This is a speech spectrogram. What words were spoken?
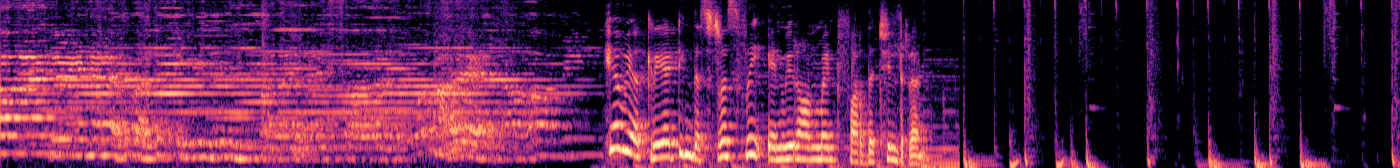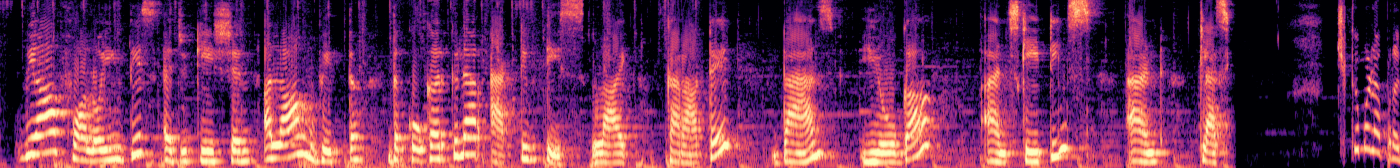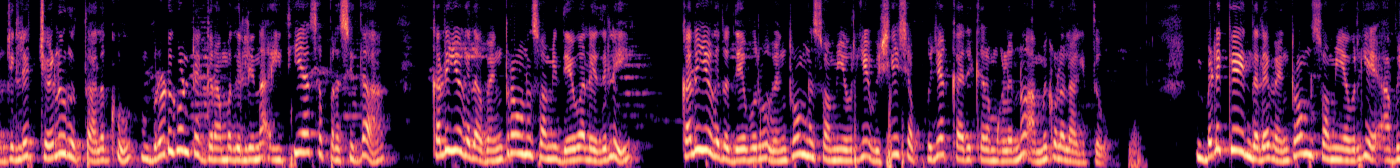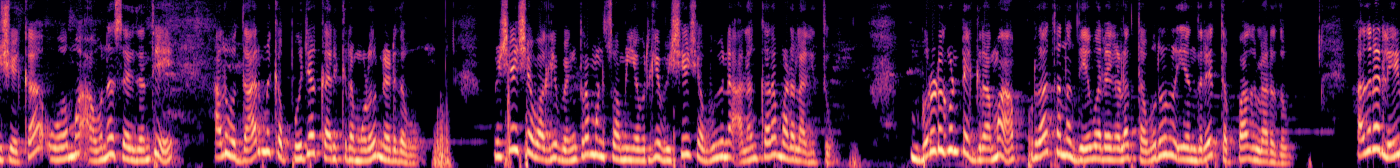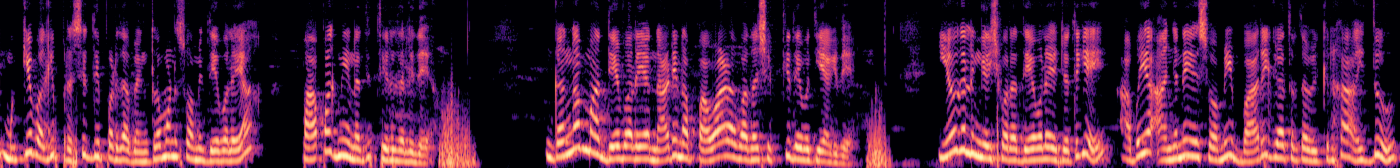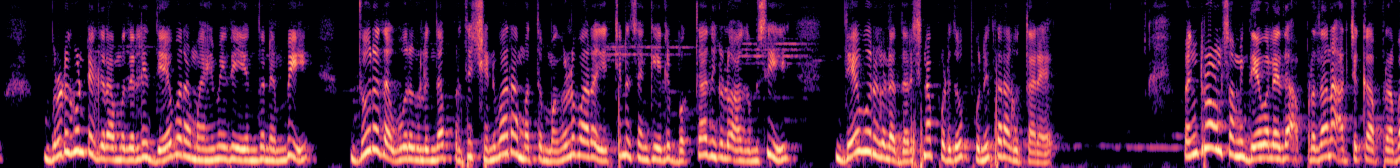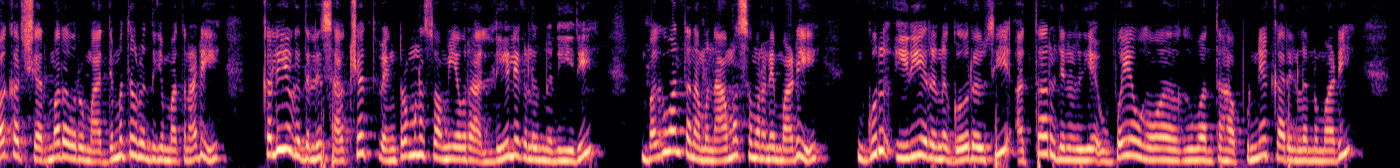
are creating the stress free environment for the children. We are following this education along with the co-curricular activities like karate, dance, yoga and skating and classic Chikkaballapur ಜಿಲ್ಲೆ ಚೇಳೂರು ತಾಲೂಕು ಬುರುಡುಗುಂಟೆ ಗ್ರಾಮದಲ್ಲಿನ ಇತಿಹಾಸ ಪ್ರಸಿದ್ಧ ಕಲಿಯುಗದ ವೆಂಕಟರಮಣ ಸ್ವಾಮಿ ದೇವಾಲಯದಲ್ಲಿ ಕಲಿಯುಗದ ದೇವರು ವೆಂಕಟರಮಣ ಸ್ವಾಮಿಯವರಿಗೆ ವಿಶೇಷ ಪೂಜಾ ಕಾರ್ಯಕ್ರಮಗಳನ್ನು ಹಮ್ಮಿಕೊಳ್ಳಲಾಗಿತ್ತು. ಬೆಳಗ್ಗೆಯಿಂದಲೇ ವೆಂಕಟರಮಣ ಸ್ವಾಮಿಯವರಿಗೆ ಅಭಿಷೇಕ, ಹೋಮ, ಅವನ ಸೇರಿದಂತೆ ಹಲವು ಧಾರ್ಮಿಕ ಪೂಜಾ ಕಾರ್ಯಕ್ರಮಗಳು ನಡೆದವು. ವಿಶೇಷವಾಗಿ ವೆಂಕಟರಮಣ ಸ್ವಾಮಿಯವರಿಗೆ ವಿಶೇಷ ಹೂವಿನ ಅಲಂಕಾರ ಮಾಡಲಾಗಿತ್ತು. ಬುರುಡುಗುಂಟೆ ಗ್ರಾಮ ಪುರಾತನ ದೇವಾಲಯಗಳ ತವರೂರು ಎಂದರೆ ತಪ್ಪಾಗಲಾರದು. ಅದರಲ್ಲಿ ಮುಖ್ಯವಾಗಿ ಪ್ರಸಿದ್ಧಿ ಪಡೆದ ವೆಂಕಟರಮಣ ಸ್ವಾಮಿ ದೇವಾಲಯ, ಪಾಪಗ್ನಿ ನದಿ ತೀರದಲ್ಲಿದೆ. ಗಂಗಮ್ಮ ದೇವಾಲಯ ನಾಡಿನ ಪವಾಡವಾದ ಶಕ್ತಿ ದೇವತೆಯಾಗಿದೆ. ಯೋಗಲಿಂಗೇಶ್ವರ ದೇವಾಲಯ ಜೊತೆಗೆ ಅಭಯ ಆಂಜನೇಯ ಸ್ವಾಮಿ ಭಾರಿ ಗಾತ್ರದ ವಿಗ್ರಹ ಇದ್ದು, ಬುರುಡುಗುಂಟೆ ಗ್ರಾಮದಲ್ಲಿ ದೇವರ ಮಹಿಮೆಯಿದೆ ಎಂದು ನಂಬಿ, ದೂರದ ಊರುಗಳಿಂದ ಪ್ರತಿ ಶನಿವಾರ ಮತ್ತು ಮಂಗಳವಾರ ಹೆಚ್ಚಿನ ಸಂಖ್ಯೆಯಲ್ಲಿ ಭಕ್ತಾದಿಗಳು ಆಗಮಿಸಿ ದೇವರುಗಳ ದರ್ಶನ ಪಡೆದು ಪುನೀತರಾಗುತ್ತಾರೆ. ವೆಂಕಟರಮಣ ಸ್ವಾಮಿ ದೇವಾಲಯದ ಪ್ರಧಾನ ಅರ್ಚಕ ಪ್ರಭಾಕರ್ ಶರ್ಮರವರು ಮಾಧ್ಯಮದವರೊಂದಿಗೆ ಮಾತನಾಡಿ ಕಲಿಯುಗದಲ್ಲಿ ಸಾಕ್ಷಾತ್ ವೆಂಕಟರಮಣ ಸ್ವಾಮಿಯವರ ಲೀಲೆಗಳನ್ನು ನೀರಿ ಭಗವಂತ ನಮ್ಮ ನಾಮಸ್ಮರಣೆ ಮಾಡಿ ಗುರು ಹಿರಿಯರನ್ನು ಗೌರವಿಸಿ ಹತ್ತಾರು ಜನರಿಗೆ ಉಪಯೋಗವಾಗುವಂತಹ ಪುಣ್ಯ ಕಾರ್ಯಗಳನ್ನು ಮಾಡಿ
